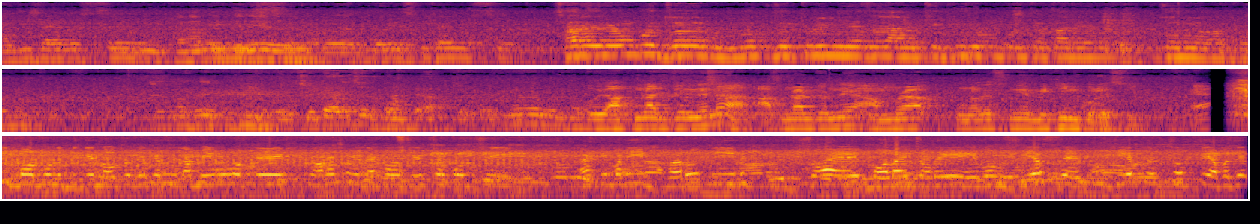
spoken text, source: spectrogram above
আইডি সাহেব এসছে থানাতে ফিরে এসে এসপি সাহেব এসছে। স্যার এরকম করে জ- লোক যে তুলে নিয়ে যায় আমি ঠিকই এরকম করতে তার জমি আবার করব সেটা হচ্ছে ওই আপনার জন্য না আপনার জন্য আমরা ওনাদের সঙ্গে মিটিং করেছি। বর্মনের দিকে নজর রেখেছিলাম এই মুহূর্তে সরাসরি দেখার চেষ্টা করছি একেবারে ভারতের জয় বলাই চলে এবং বিএসএফ বিএসএফ সত্যি আমাদের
